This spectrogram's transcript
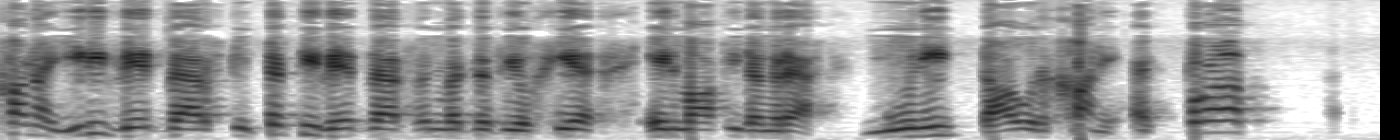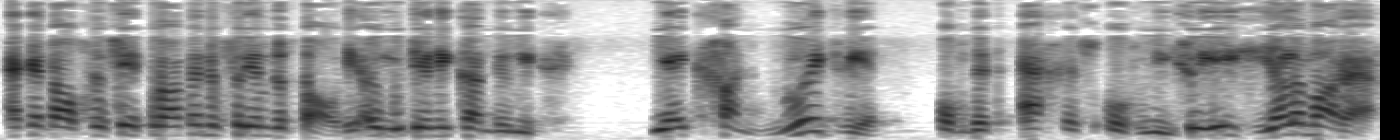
gaan na hierdie webwerf, jy tik die webwerf in wat hulle vir jou gee en maak die ding reg. Moenie daaroor gaan nie. Ek praat Ek het al gesê praat in 'n vreemde taal. Die ou moet jy nie kan doen nie. Jy gaan nooit weet of dit reg is of nie. So jy's heeltemal reg.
